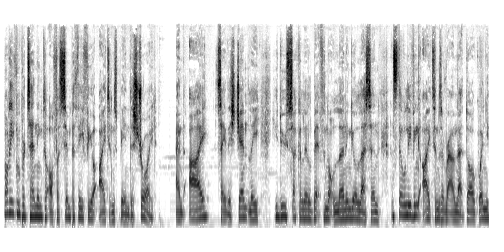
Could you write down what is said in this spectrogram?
not even pretending to offer sympathy for your items being destroyed. And I say this gently, you do suck a little bit for not learning your lesson and still leaving items around that dog when you,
